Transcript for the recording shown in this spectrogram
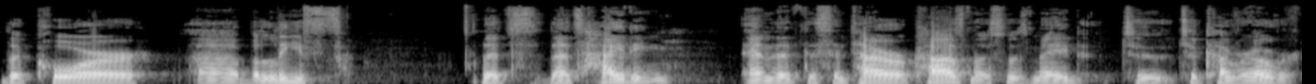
the core uh, belief that's that's hiding, and that this entire cosmos was made to to cover over.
